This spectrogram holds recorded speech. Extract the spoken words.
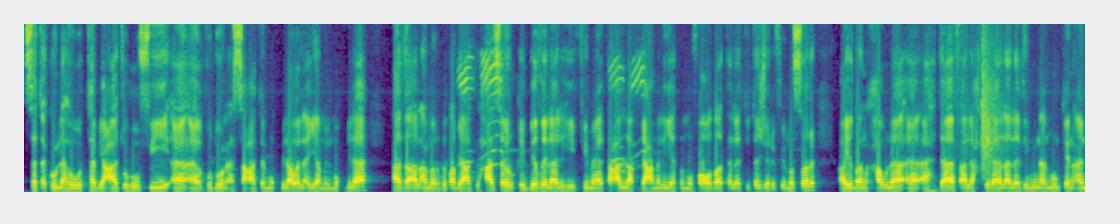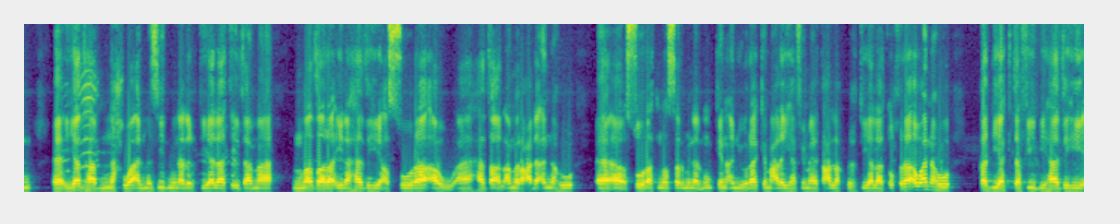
ستكون له تبعاته في غضون الساعات المقبلة والأيام المقبلة. هذا الأمر بطبيعة الحال سيلقي بظلاله فيما يتعلق بعملية المفاوضات التي تجري في مصر أيضا حول أهداف الاحتلال الذي من الممكن أن يذهب نحو المزيد من الاغتيالات إذا ما نظر إلى هذه الصورة أو هذا الأمر على أنه صورة نصر من الممكن أن يراكم عليها فيما يتعلق باغتيالات أخرى أو أنه قد يكتفي بهذه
